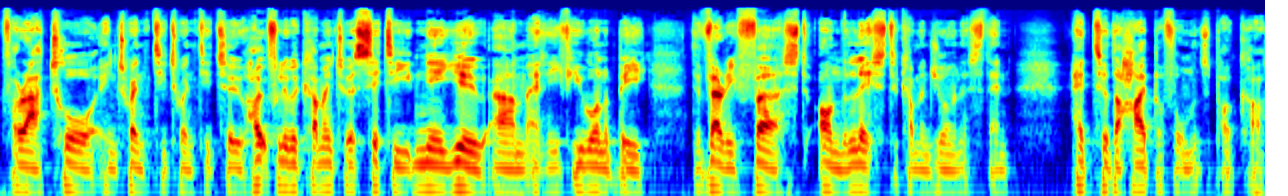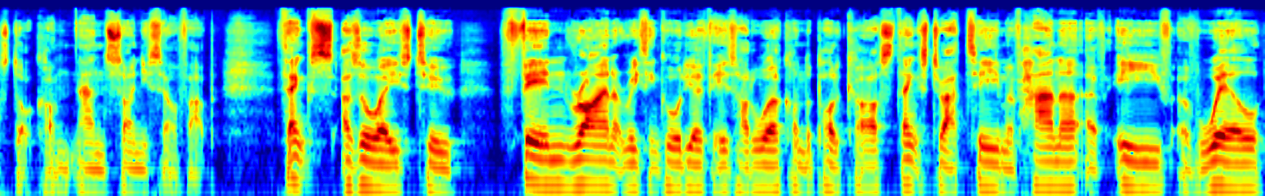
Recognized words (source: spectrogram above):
for our tour in 2022. Hopefully, we're coming to a city near you. Um, and if you want to be the very first on the list to come and join us, then head to thehighperformancepodcast.com and sign yourself up. Thanks as always to Finn, Ryan at Rethink Audio for his hard work on the podcast. Thanks to our team of Hannah, of Eve, of Will.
